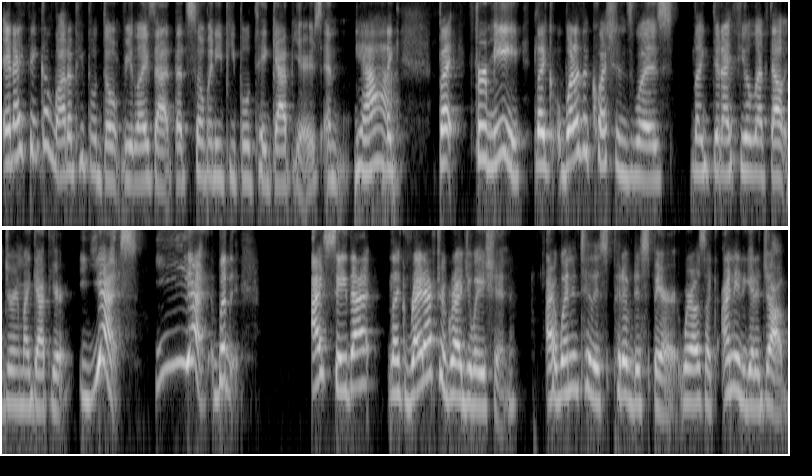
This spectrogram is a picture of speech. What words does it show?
and I think a lot of people don't realize that that so many people take gap years and yeah like but for me like one of the questions was like did I feel left out during my gap year yes yeah but I say that like right after graduation, I went into this pit of despair where I was like, I need to get a job.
